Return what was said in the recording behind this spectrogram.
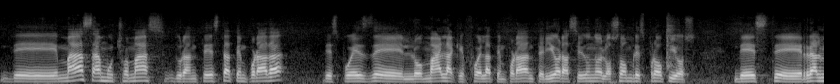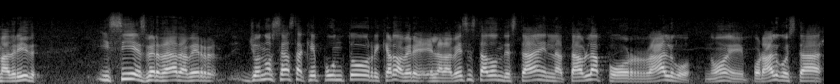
de más a mucho más durante esta temporada, después de lo mala que fue la temporada anterior, ha sido uno de los hombres propios de este Real Madrid. Y sí, es verdad, a ver, yo no sé hasta qué punto, Ricardo, a ver, el Alavés está donde está en la tabla por algo, ¿no? Eh, por algo está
